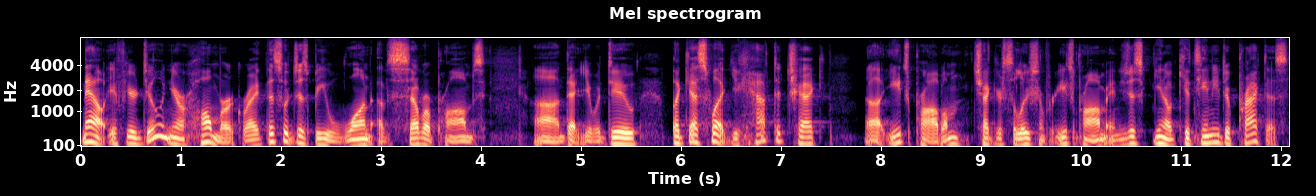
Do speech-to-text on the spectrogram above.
Now, if you're doing your homework, right, this would just be one of several problems uh, that you would do. But guess what? You have to check uh, each problem, check your solution for each problem, and you just, you know, continue to practice.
